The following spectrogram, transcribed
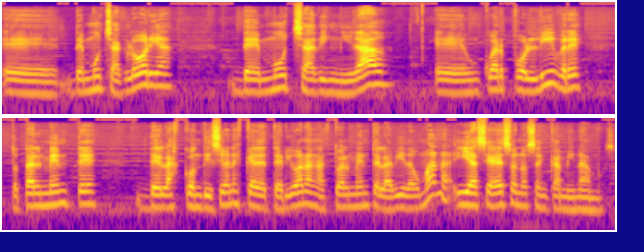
eh, de mucha gloria, de mucha dignidad, eh, un cuerpo libre totalmente de las condiciones que deterioran actualmente la vida humana y hacia eso nos encaminamos.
